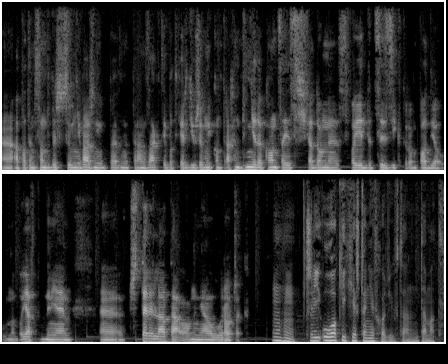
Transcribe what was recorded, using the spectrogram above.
e, a potem sąd wyższy unieważnił pewne transakcje, bo twierdził, że mój kontrahent nie do końca jest świadomy swojej decyzji, którą podjął. No bo ja wtedy miałem 4 e, lata, on miał roczek. Mhm. Czyli UOKiK jeszcze nie wchodził w ten temat.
